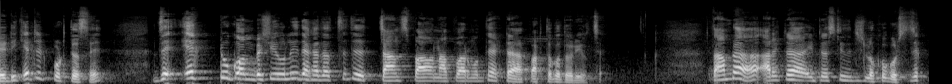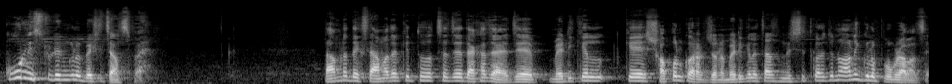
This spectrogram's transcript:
ডেডিকেটেড পড়তেছে যে একটু কম বেশি হলেই দেখা যাচ্ছে যে চান্স পাওয়া না পাওয়ার মধ্যে একটা পার্থক্য তৈরি হচ্ছে। তা আমরা আরেকটা ইন্টারেস্টিং জিনিস লক্ষ্য করছি যে কোন স্টুডেন্টগুলো বেশি চান্স পায়? তা আমরা দেখছি, আমাদের কিন্তু হচ্ছে যে দেখা যায় যে মেডিকেলকে সফল করার জন্য মেডিকেলের চান্স নিশ্চিত করার জন্য অনেকগুলো প্রোগ্রাম আছে।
